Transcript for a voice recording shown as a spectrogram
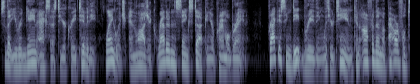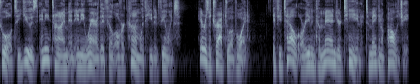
so that you regain access to your creativity, language, and logic rather than staying stuck in your primal brain. Practicing deep breathing with your teen can offer them a powerful tool to use anytime and anywhere they feel overcome with heated feelings. Here is a trap to avoid. If you tell or even command your teen to make an apology,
